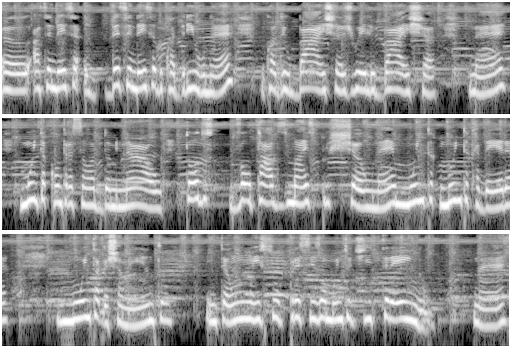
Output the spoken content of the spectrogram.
uh, ascendência, descendência do quadril, né? O quadril baixa, joelho baixa, né? Muita contração abdominal, todos voltados mais para o chão, né? Muita, muita cadeira muito agachamento. Então isso precisa muito de treino, né?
